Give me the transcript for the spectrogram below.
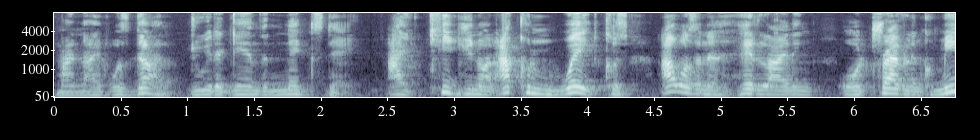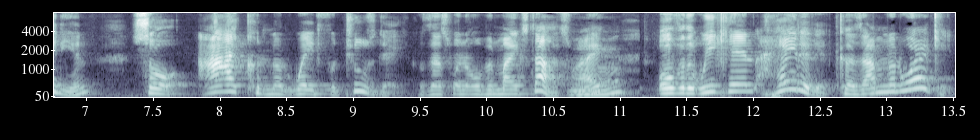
My night was done. Do it again the next day. I kid you not. I couldn't wait because I wasn't a headlining or traveling comedian. So I could not wait for Tuesday because that's when open mic starts, right? Mm-hmm. Over the weekend, I hated it because I'm not working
